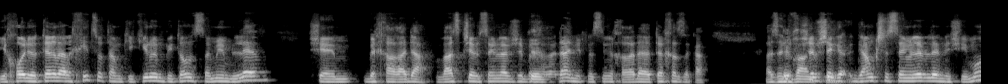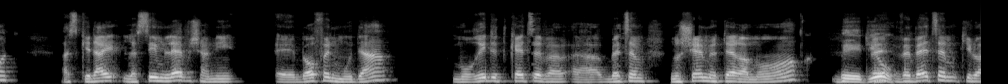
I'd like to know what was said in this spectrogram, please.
יכול יותר להלחיץ אותם, כי כאילו הם פתאום שמים לב שהם בחרדה, ואז כשהם שמים לב שהם כן. בחרדה, הם נכנסים לחרדה יותר חזקה. אז אני חושב שגם כששמים לב לנשימות, אז כדאי לשים לב שאני באופן מודע מוריד את קצב, בעצם נושם יותר עמוק. בדיוק. ובעצם, כאילו,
